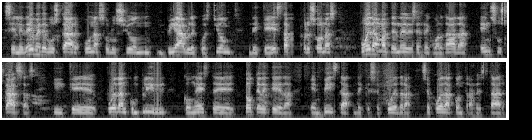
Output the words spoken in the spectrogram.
se le debe de buscar una solución viable, cuestión de que estas personas puedan mantenerse resguardadas en sus casas y que puedan cumplir con este toque de queda en vista de que se pueda, se pueda contrarrestar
